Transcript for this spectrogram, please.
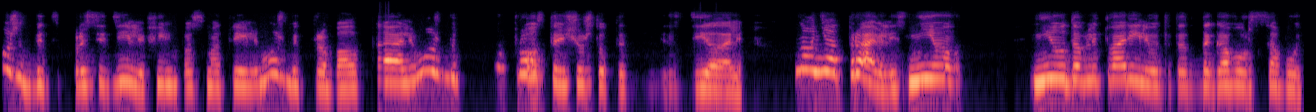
Может быть, просидели, фильм посмотрели, может быть, проболтали, может быть, ну, просто еще что-то сделали. Но не отправились, не, не удовлетворили вот этот договор с собой.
